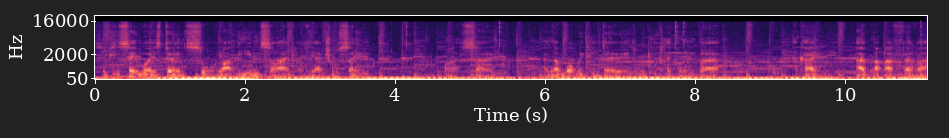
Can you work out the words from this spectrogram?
So you can see what it's doing sort of like the inside of the actual scene. Right so and then what we can do is we can click on invert. Okay open up that feather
